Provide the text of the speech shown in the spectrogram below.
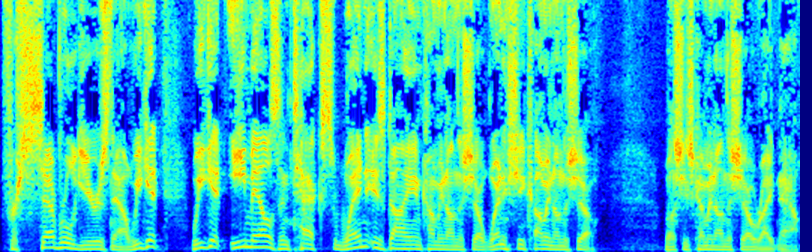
for several years now. We get, we get emails and texts. When is Diane coming on the show? When is she coming on the show? Well, she's coming on the show right now.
